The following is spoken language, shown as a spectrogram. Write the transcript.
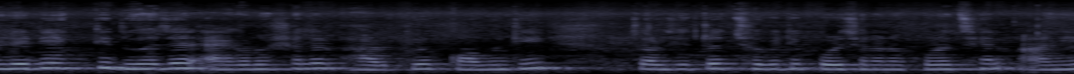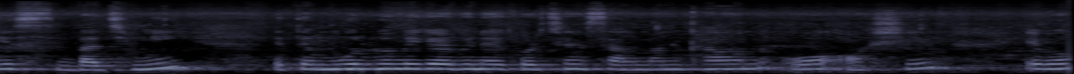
রেডি একটি দু সালের ভারতীয় কমেডি চলচ্চিত্র ছবিটি পরিচালনা করেছেন আনিস বাজমি। এতে মূল ভূমিকায় অভিনয় করেছেন সালমান খান ও অসীম এবং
